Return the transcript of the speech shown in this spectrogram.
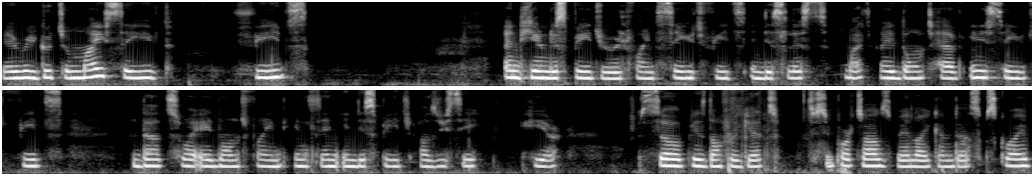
I will go to my saved feeds. And here in this page you will find saved feeds in this list but I don't have any saved feeds. That's why I don't find anything in this page as you see here. So please don't forget to support us by like and uh, subscribe.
